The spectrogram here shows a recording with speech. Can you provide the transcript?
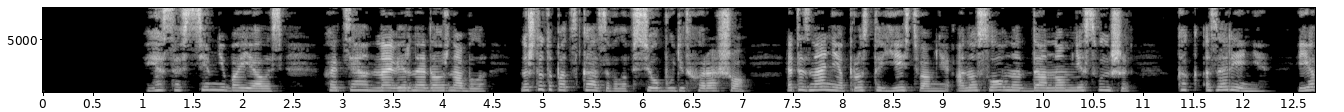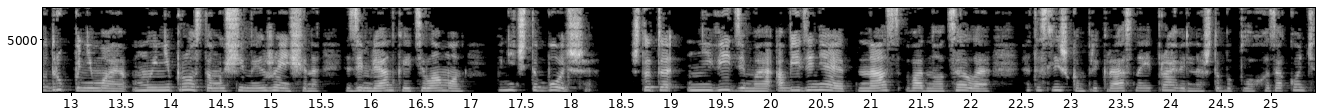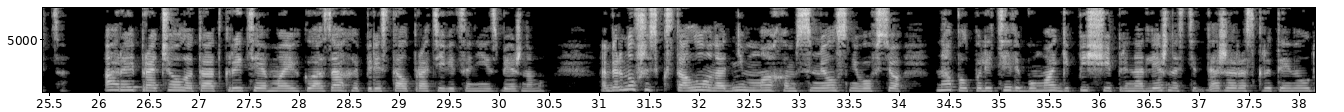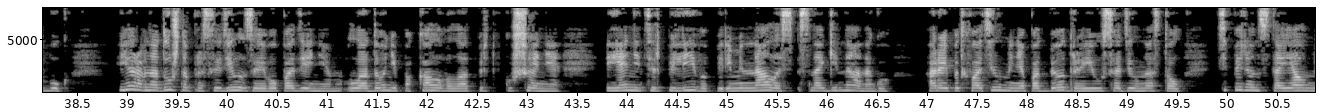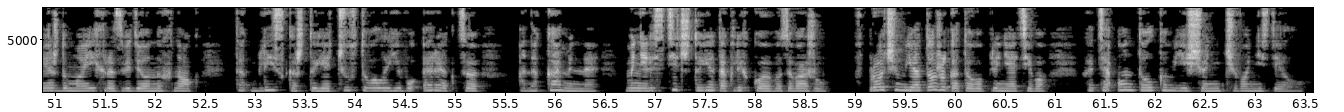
Я совсем не боялась, хотя, наверное, должна была, но что-то подсказывало, все будет хорошо. Это знание просто есть во мне, оно словно дано мне свыше, как озарение. Я вдруг понимаю, мы не просто мужчина и женщина, землянка и теламон, мы нечто большее. Что-то невидимое объединяет нас в одно целое. Это слишком прекрасно и правильно, чтобы плохо закончиться. А Рэй прочел это открытие в моих глазах и перестал противиться неизбежному. Обернувшись к столу, он одним махом смел с него все. На пол полетели бумаги, пищи и принадлежности, даже раскрытый ноутбук. Я равнодушно проследила за его падением, ладони покалывала от предвкушения, и я нетерпеливо переминалась с ноги на ногу. А Рэй подхватил меня под бедра и усадил на стол. Теперь он стоял между моих разведенных ног, так близко, что я чувствовала его эрекцию. Она каменная, мне льстит, что я так легко его завожу. Впрочем, я тоже готова принять его, хотя он толком еще ничего не сделал.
